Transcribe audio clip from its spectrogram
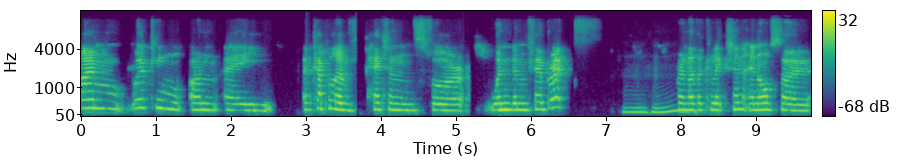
I'm working on a a couple of patterns for Windham Fabrics Mhm. for another collection, and also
